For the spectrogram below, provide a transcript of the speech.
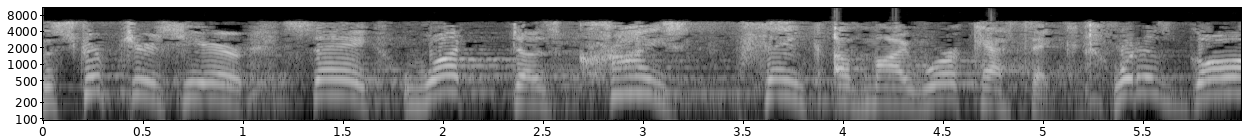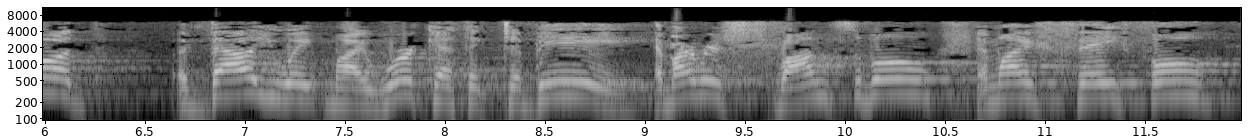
The scriptures here say, what does Christ think of my work ethic? What does God evaluate my work ethic to be? Am I responsible? Am I faithful?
